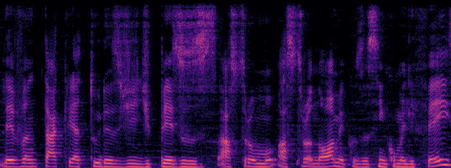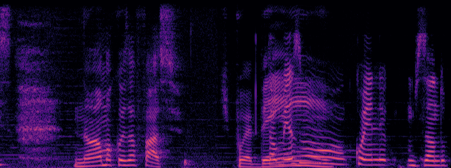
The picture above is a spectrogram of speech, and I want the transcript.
levantar criaturas de, de pesos astro, astronômicos, assim como ele fez, não é uma coisa fácil. Tipo, é bem. Então, mesmo com ele usando,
